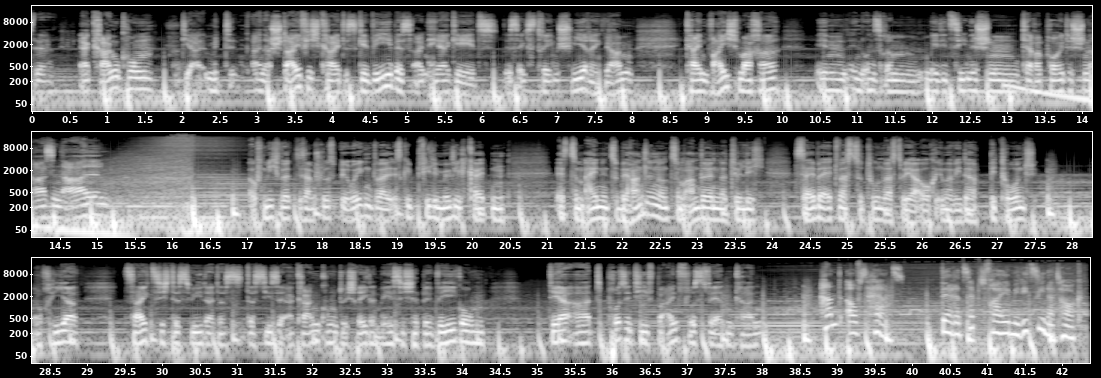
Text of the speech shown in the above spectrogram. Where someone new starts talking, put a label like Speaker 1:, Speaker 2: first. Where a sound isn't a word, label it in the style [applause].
Speaker 1: diese Erkrankung, die mit einer Steifigkeit des Gewebes einhergeht, ist extrem schwierig. Wir haben keinen Weichmacher in, in unserem medizinischen, therapeutischen Arsenal.
Speaker 2: Auf mich wirkt es am Schluss beruhigend, weil es gibt viele Möglichkeiten, es zum einen zu behandeln und zum anderen natürlich selber etwas zu tun, was du ja auch immer wieder betonst.
Speaker 1: Auch hier zeigt sich das wieder, dass, dass diese Erkrankung durch regelmäßige Bewegung derart positiv beeinflusst werden kann.
Speaker 3: Hand aufs Herz. Der rezeptfreie Mediziner Talk.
